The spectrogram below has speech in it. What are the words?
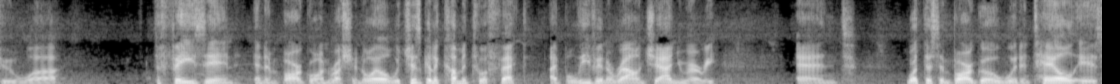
to, uh, to phase in an embargo on Russian oil, which is going to come into effect I believe, in around January. And what this embargo would entail is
